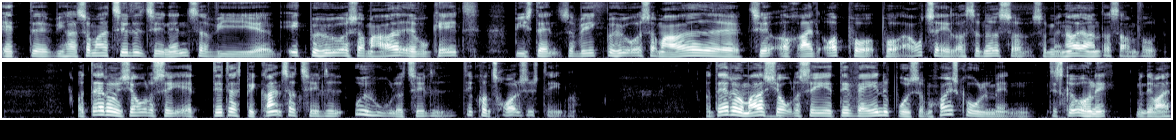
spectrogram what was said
at øh, vi har så meget tillid til hinanden, så vi øh, ikke behøver så meget advokat udviklingsbistand, så vi ikke behøver så meget øh, til at rette op på, på aftaler og sådan noget, som, som man har i andre samfund. Og der er det jo sjovt at se, at det, der begrænser tillid, udhuler tillid, det er kontrolsystemer. Og der er det jo meget sjovt at se, at det vanebrud, som højskolemanden, det skriver hun ikke, men det er mig,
